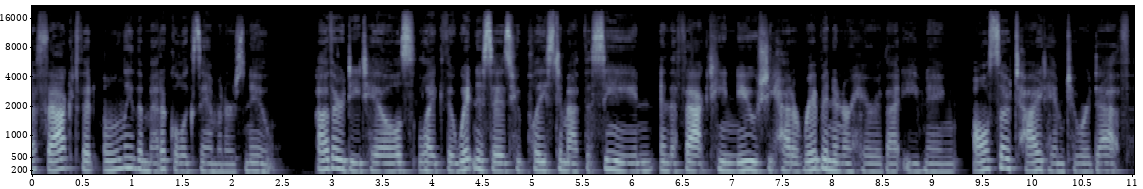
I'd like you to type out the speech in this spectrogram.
a fact that only the medical examiners knew. Other details, like the witnesses who placed him at the scene and the fact he knew she had a ribbon in her hair that evening, also tied him to her death.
